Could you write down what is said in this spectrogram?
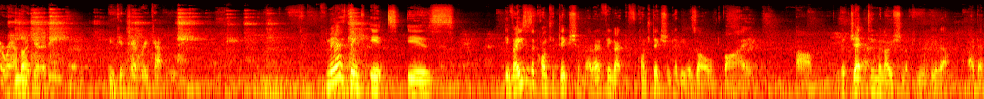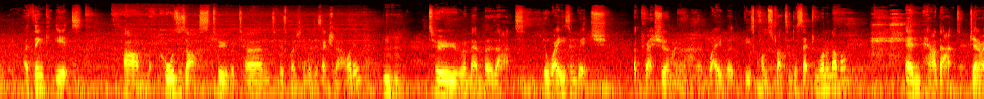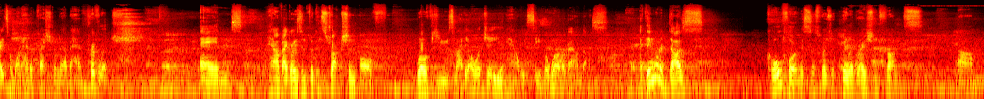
around identity in contemporary capitalism? For me, I think it is. It raises a contradiction, but I don't think that contradiction can be resolved by um, rejecting the notion of community around identity. I think it um, causes us to return to this question of intersectionality, Mm-hmm. to remember that the ways in which oppression, the way that these constructs intersect with one another, and how that generates on one hand oppression, on the other hand privilege, and how that goes into the construction of worldviews and ideology and how we see the world around us. I think what it does call for, and this is I suppose the Queer Liberation Front's um,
